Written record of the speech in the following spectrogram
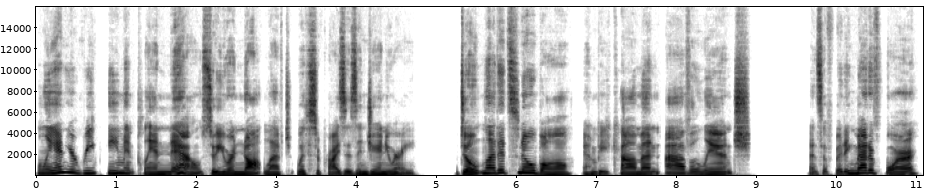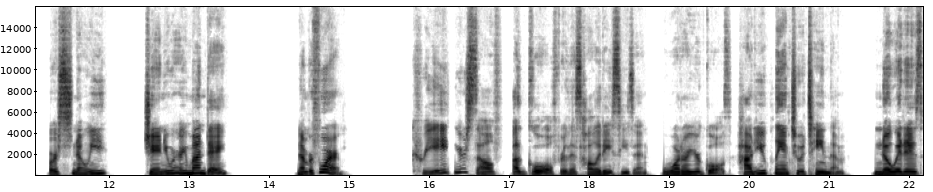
Plan your repayment plan now so you are not left with surprises in January. Don't let it snowball and become an avalanche. That's a fitting metaphor for snowy January Monday. Number four, create yourself a goal for this holiday season. What are your goals? How do you plan to attain them? Know it is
